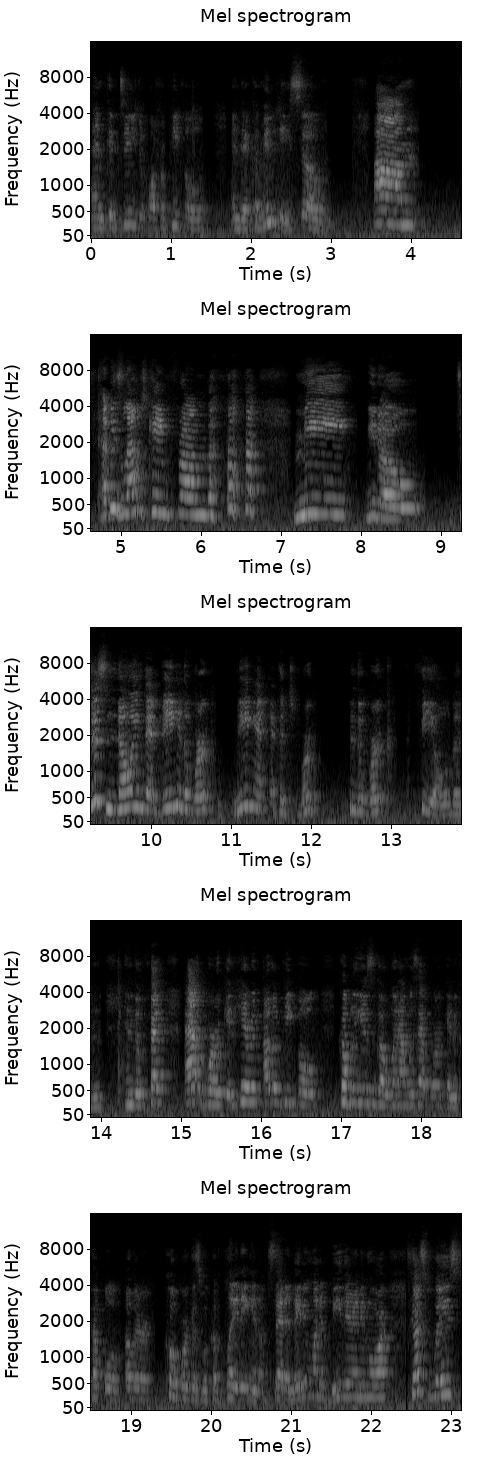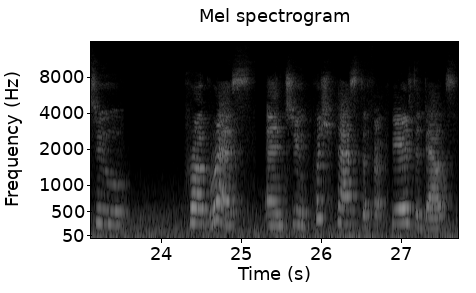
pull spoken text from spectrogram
and continue to offer people in their communities so um, Ebby's Lounge came from me, you know, just knowing that being in the work, being at, at the work in the work field and in the at work and hearing other people a couple of years ago when I was at work and a couple of other co-workers were complaining and upset and they didn't want to be there anymore. Discuss ways to progress and to push past the fears, the doubts,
